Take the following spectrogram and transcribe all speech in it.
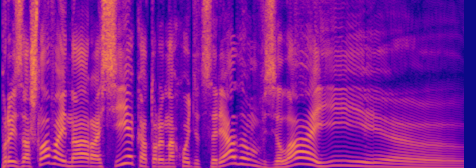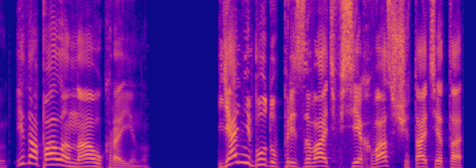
произошла война, Россия, которая находится рядом, взяла и, э, и напала на Украину. Я не буду призывать всех вас считать это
